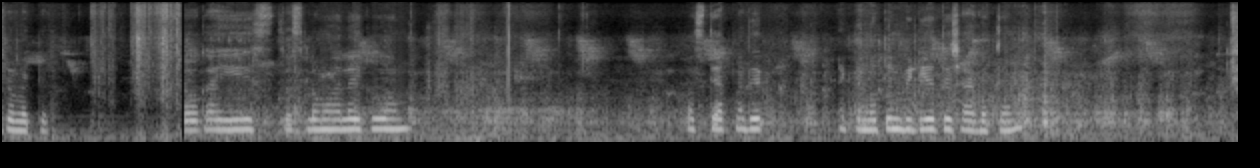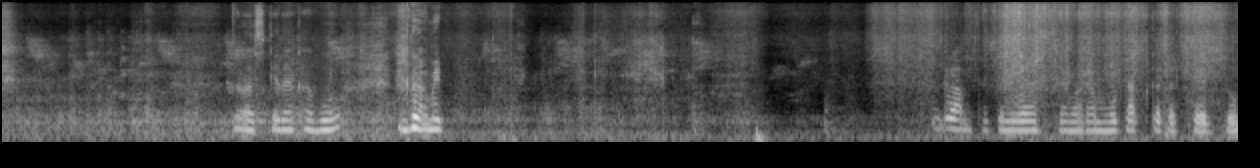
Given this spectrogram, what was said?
টমেটো তো গাইস আসসালামু আলাইকুম আজকে আপনাদের একটা নতুন ভিডিওতে স্বাগতম। তো আজকে দেখাবো গ্রামের গ্রাম থেকে নিয়ে আসছে আমার আম্মু টাটকা টাটকা একদম।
